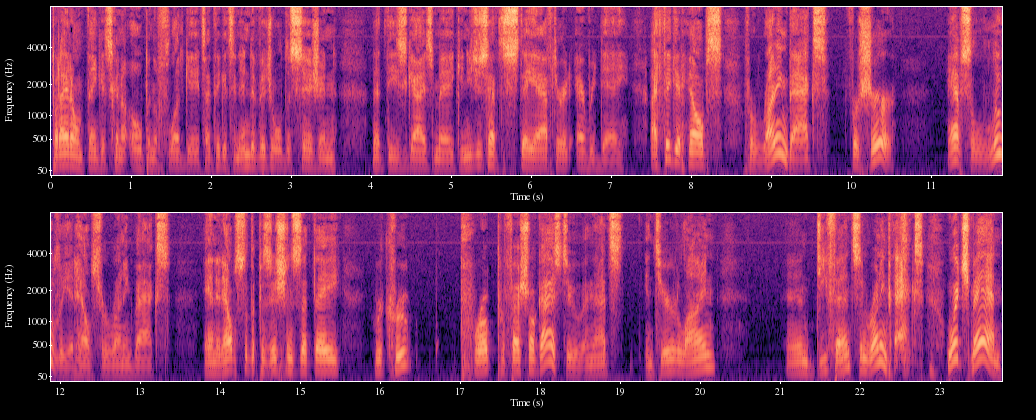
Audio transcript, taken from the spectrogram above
but I don't think it's going to open the floodgates. I think it's an individual decision that these guys make, and you just have to stay after it every day. I think it helps for running backs for sure. Absolutely, it helps for running backs, and it helps for the positions that they recruit pro- professional guys to, and that's interior line and defense and running backs. Which man,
